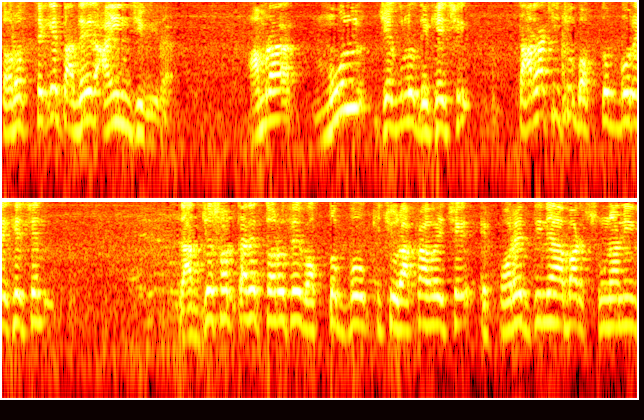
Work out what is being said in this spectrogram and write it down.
তরফ থেকে, তাদের আইনজীবীরা। আমরা মূল যেগুলো দেখেছি, তারা কিছু বক্তব্য রেখেছেন। রাজ্য সরকারের তরফে বক্তব্য কিছু রাখা হয়েছে। এর পরের দিনে আবার শুনানির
